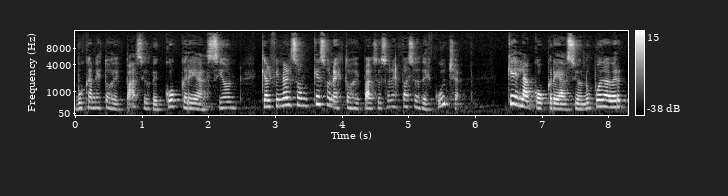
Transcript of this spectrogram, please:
buscan estos espacios de co-creación que al final son, ¿qué son estos espacios? Son espacios de escucha. ¿Qué es la co-creación? No puede haber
